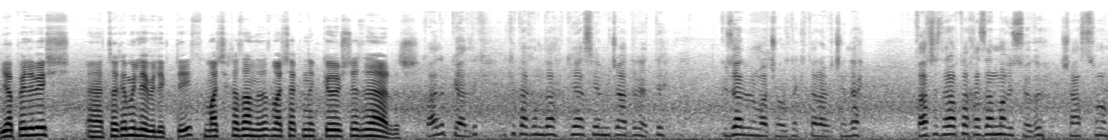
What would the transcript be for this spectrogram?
Yap 55 e, takımıyla birlikteyiz. Maçı kazandınız. Maç hakkındaki görüşleriniz nelerdir? Galip geldik. İki takım da kıyasıya mücadele etti. Güzel bir maç oldu iki taraf için de. Karşı tarafta kazanmak istiyordu. Şans son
